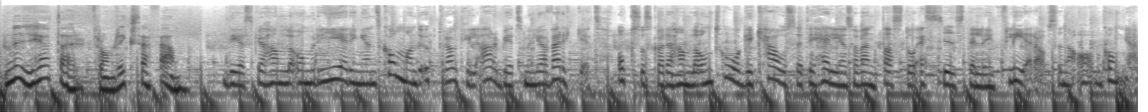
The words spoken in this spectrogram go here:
Nyheter från riks FM. Det ska handla om regeringens kommande uppdrag till Arbetsmiljöverket. Och så ska det handla om tågkaoset i helgen som väntas då SJ ställer in flera av sina avgångar.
